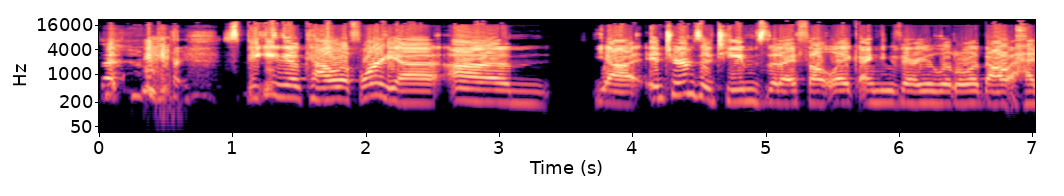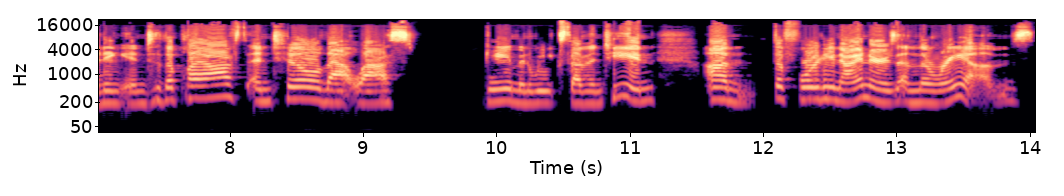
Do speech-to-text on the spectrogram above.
but speaking of California, um, yeah, in terms of teams that I felt like I knew very little about heading into the playoffs until that last game in week 17, um, the 49ers and the Rams.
